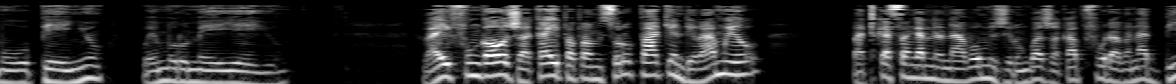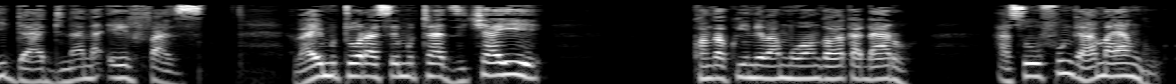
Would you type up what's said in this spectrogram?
muupenyu hwemurume iyeyu. Vaifungawo zvakaipa pamusoro pake ndevamwewo vatikasangana navo muzvirongwa zvakapfuura vana bhidhadh nana elfaz vaimutora semutadzi chaiye kwanga kuine vamwe vanga vakadaro. Asi ufunge hama yangu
